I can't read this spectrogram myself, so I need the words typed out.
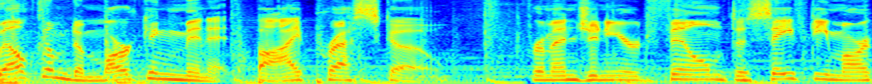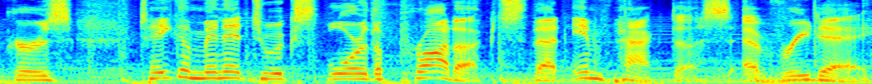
Welcome to Marking Minute by Presco. From engineered film to safety markers, take a minute to explore the products that impact us every day.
